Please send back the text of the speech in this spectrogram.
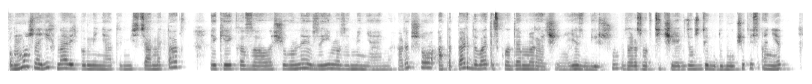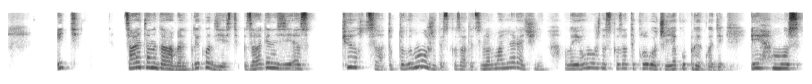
О, Можна їх навіть поміняти місцями так, як я й казала, що вони взаємозаміняємо. Хорошо, а тепер давайте складемо речення. Я збільшу. Зараз воно втіче, як завжди, буду мучитись. А ні. Ich. Zeitangaben. Приклад є. Sagen Sie es kürzer. Тобто ви можете сказати, це нормальне речення, але його можна сказати коротше, як у прикладі. Ich muss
